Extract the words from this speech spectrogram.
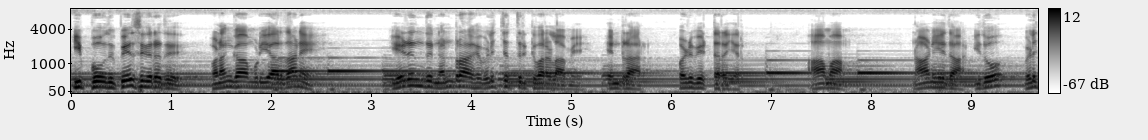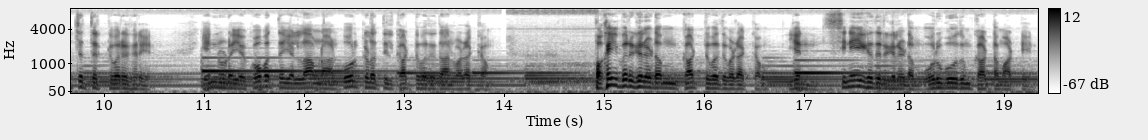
இப்போது பேசுகிறது வணங்காமுடியார்தானே? எழுந்து நன்றாக வெளிச்சத்திற்கு வரலாமே என்றார் பழுவேட்டரையர். ஆமாம் நானேதான் இதோ வெளிச்சத்திற்கு வருகிறேன். என்னுடைய கோபத்தை எல்லாம் நான் போர்க்களத்தில் காட்டுவதுதான் வழக்கம். பகைவர்களிடம் காட்டுவது வழக்கம். என் சிநேகிதர்களிடம் ஒருபோதும் காட்ட மாட்டேன்.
